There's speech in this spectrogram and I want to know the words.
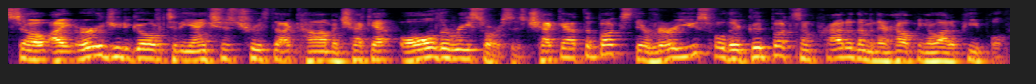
so I urge you to go over to theanxioustruth.com and check out all the resources. Check out the books. They're very useful. They're good books. I'm proud of them and they're helping a lot of people.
